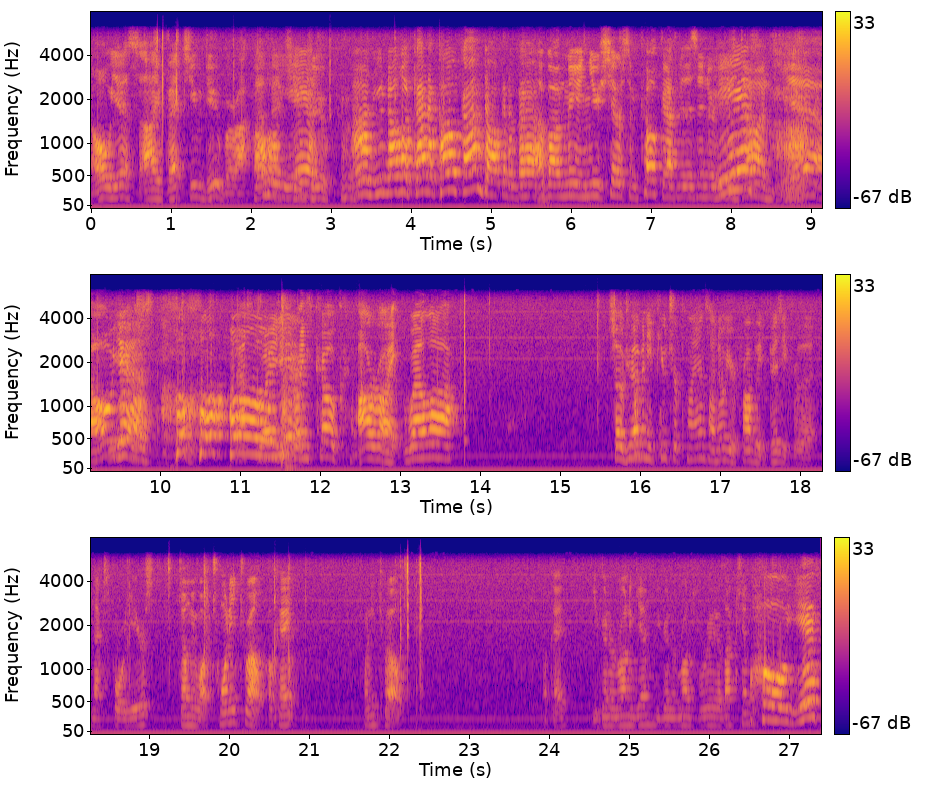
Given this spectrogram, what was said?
Oh yes, I bet you do, Barack. I Oh, bet yes. you do. Um, you know what kind of Coke I'm talking How about. about me and you share some Coke after this interview is done? Yeah. Oh yes. Oh, Best way to yes. drink Coke. All right. Well, uh. So, do you have any future plans? I know you're probably busy for the next four years. Tell me what. 2012. Okay. 2012. Okay. You gonna run again? You gonna run for re-election? Oh, yes,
